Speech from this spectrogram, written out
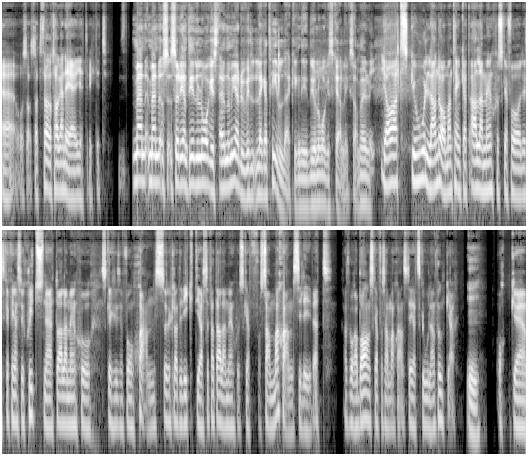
Eh, och så. så att företagande är jätteviktigt. Men, men så rent ideologiskt, är det något mer du vill lägga till där kring det ideologiska? Liksom? Ja, att skolan då, om man tänker att alla människor ska få, det ska finnas ett skyddsnät och alla människor ska liksom få en chans. Så det är klart det viktigaste för att alla människor ska få samma chans i livet, att våra barn ska få samma chans, det är att skolan funkar. Mm. Och eh,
